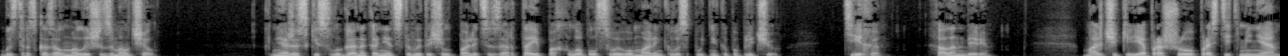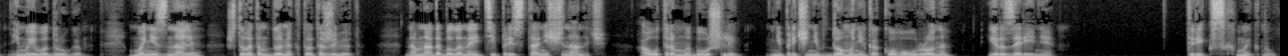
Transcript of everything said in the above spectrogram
быстро сказал малыш и замолчал. Княжеский слуга наконец-то вытащил палец изо рта и похлопал своего маленького спутника по плечу. «Тихо, Халанбери. Мальчики, я прошу простить меня и моего друга. Мы не знали, что в этом доме кто-то живет. Нам надо было найти пристанище на ночь, а утром мы бы ушли, не причинив дому никакого урона и разорения». Трикс хмыкнул.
